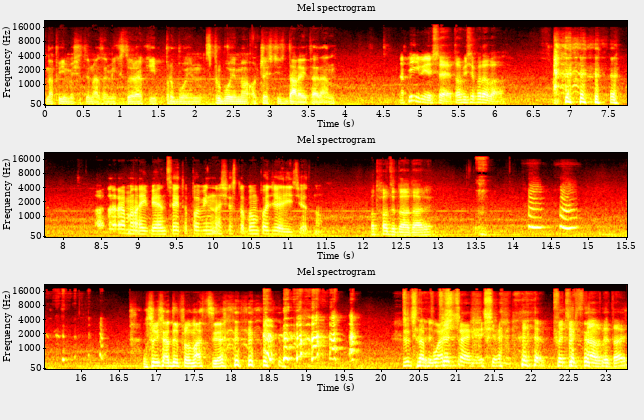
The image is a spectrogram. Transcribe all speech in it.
napijmy się tym razem miksturek i próbujmy, spróbujmy oczyścić dalej teren. Napijmy się, to mi się podoba. Adara ma najwięcej, to powinna się z tobą podzielić jedną. Podchodzę do Adary. Rzuć na dyplomację. Rzuć na płaszczenie się. Przeciwstawny, tak?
